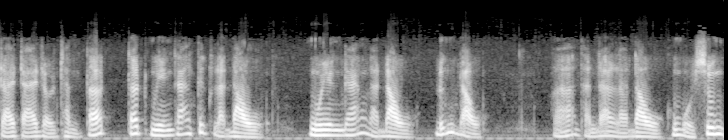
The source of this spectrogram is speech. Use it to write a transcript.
trại trại rồi thành tết. Tết nguyên đáng tức là đầu. Nguyên đáng là đầu đứng đầu. À, thành ra là đầu của mùa xuân.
